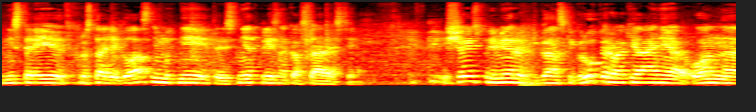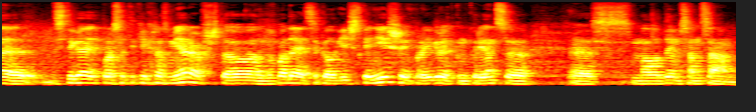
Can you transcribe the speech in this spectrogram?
не стареют, хрусталик глаз не мутнеет, то есть нет признаков старости. Еще есть пример гигантский группер в океане. Он э, достигает просто таких размеров, что он выпадает с экологической ниши и проигрывает конкуренцию э, с молодым самцам.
